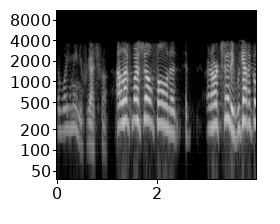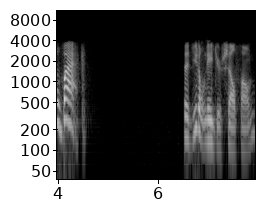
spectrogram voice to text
Said, what do you mean you forgot your phone? I left my cell phone at, at in Ark City. We got to go back. I said, you don't need your cell phone.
